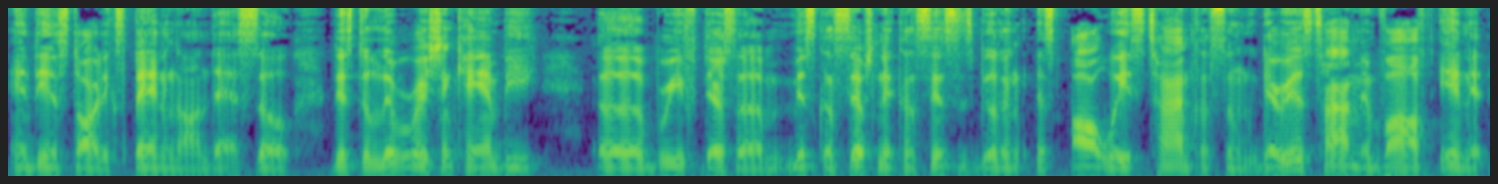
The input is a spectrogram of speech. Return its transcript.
and then start expanding on that. So this deliberation can be uh, brief. There's a misconception that consensus building is always time consuming. There is time involved in it,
